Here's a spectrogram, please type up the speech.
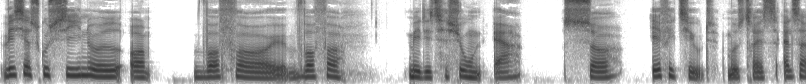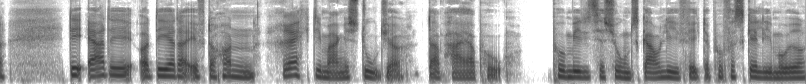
hvis jeg skulle sige noget om, hvorfor, øh, hvorfor meditation er så effektivt mod stress. Altså, det er det, og det er der efterhånden rigtig mange studier, der peger på, på meditations gavnlige effekter på forskellige måder.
